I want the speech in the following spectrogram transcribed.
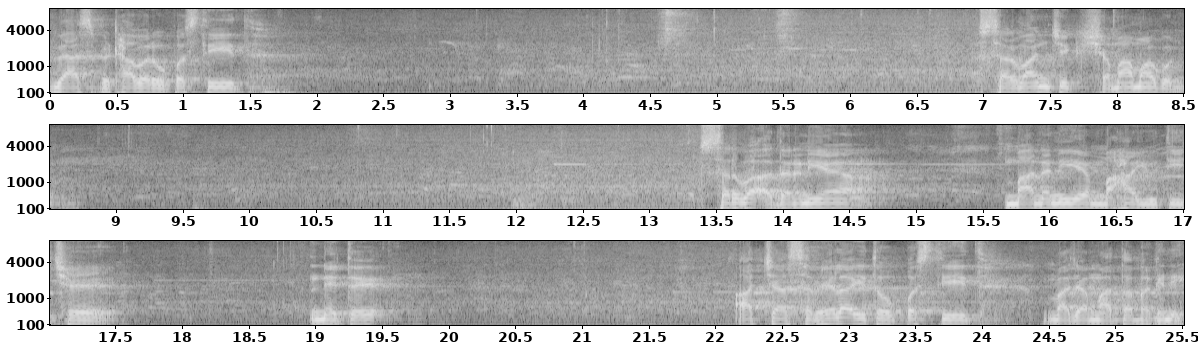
व्यासपीठावर उपस्थित सर्वांची क्षमा मागून सर्व आदरणीय माननीय महायुतीचे नेते आजच्या सभेला इथं उपस्थित माझ्या माता भगिनी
